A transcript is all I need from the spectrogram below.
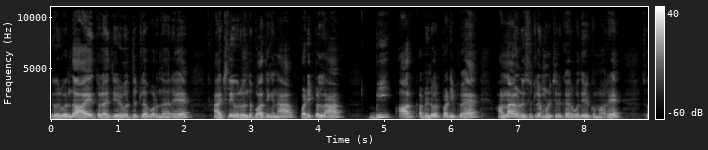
இவர் வந்து ஆயிரத்தி தொள்ளாயிரத்தி எழுபத்தெட்டில் பிறந்தார். ஆக்சுவலி இவர் வந்து பார்த்தீங்கன்னா படிப்பெல்லாம் பிஆர்க் அப்படின்ற ஒரு படிப்பை அண்ணா யூனிவர்சிட்டியில் முடிச்சிருக்காரு உதயகுமார். ஸோ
